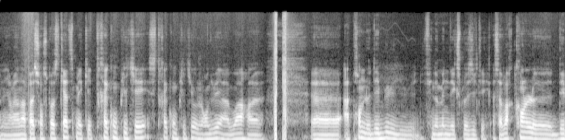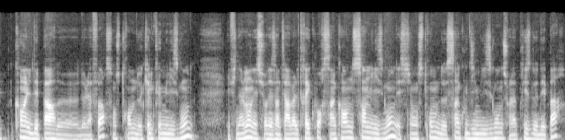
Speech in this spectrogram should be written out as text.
n'y reviendra pas sur ce podcast, mais qui est très compliqué. C'est très compliqué aujourd'hui à avoir. Euh, à prendre le début du, phénomène d'explosivité, à savoir quand, le quand est le départ de, la force, on se trompe de quelques millisecondes, et finalement on est sur des intervalles très courts, 50, 100 millisecondes, et si on se trompe de 5 ou 10 millisecondes sur la prise de départ,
